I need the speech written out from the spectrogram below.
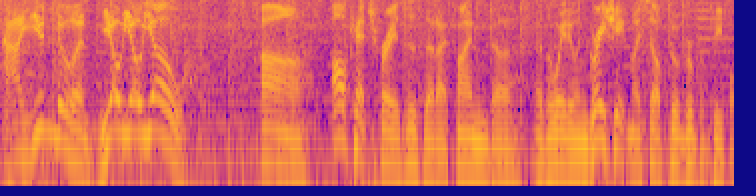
How you doing? Yo, yo, yo. Uh, all catchphrases that I find uh, as a way to ingratiate myself to a group of people.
